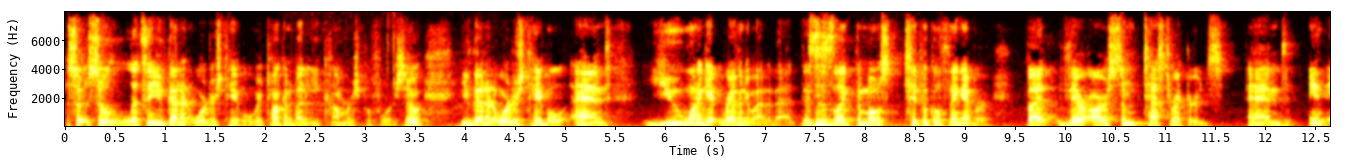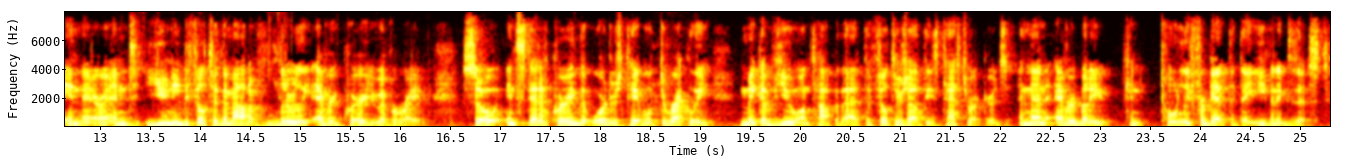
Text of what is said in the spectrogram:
so so let's say you've got an orders table. We are talking about e-commerce before. So you've got an orders table and you want to get revenue out of that. This mm is hmm. like the most typical thing ever. But there are some test records and in, in there and you need to filter them out of literally every query you ever write. So instead of querying the orders table directly, make a view on top of that that filters out these test records and then everybody can totally forget that they even exist.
